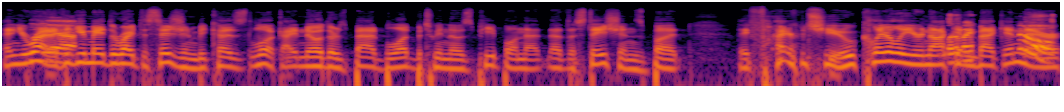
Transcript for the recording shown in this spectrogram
And you're right. Yeah. I think you made the right decision because look, I know there's bad blood between those people and that, that the stations, but they fired you. Clearly, you're not what getting back in there.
